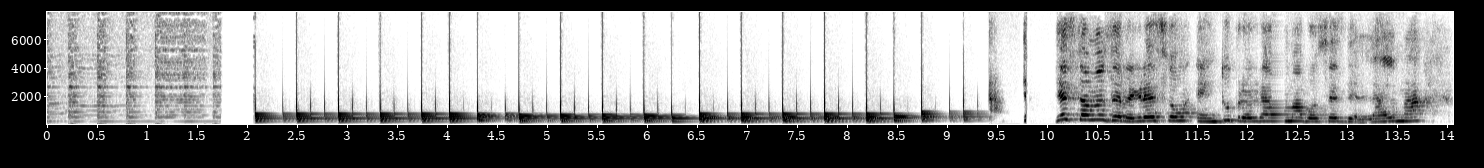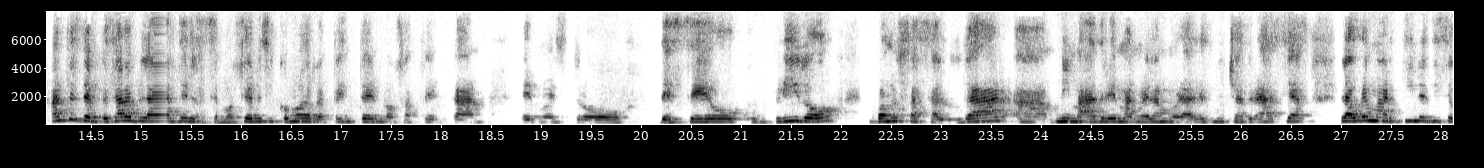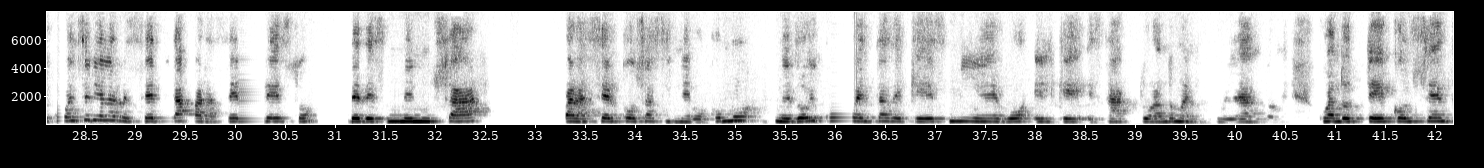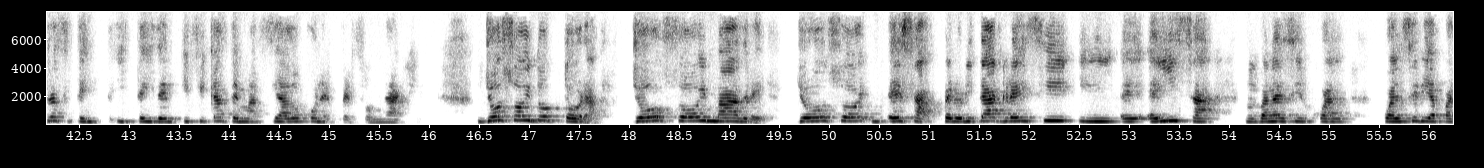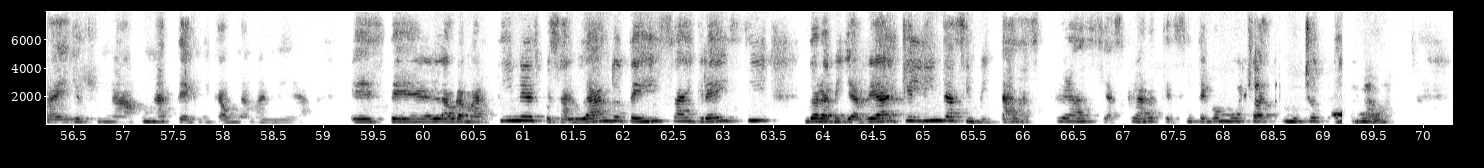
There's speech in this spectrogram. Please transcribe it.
Estamos de regreso en tu programa Voces del Alma. Antes de empezar a hablar de las emociones y cómo de repente nos afectan en nuestro deseo cumplido, vamos a saludar a mi madre, Manuela Morales, muchas gracias. Laura Martínez dice, ¿cuál sería la receta para hacer eso de desmenuzar para hacer cosas sin ego? ¿Cómo me doy cuenta de que es mi ego el que está actuando, manipulándome? Cuando te concentras y te, identificas demasiado con el personaje. Yo soy doctora, yo soy madre, yo soy esa, pero ahorita Gracie y, eh, e Isa nos van a decir cuál, cuál sería para ellos una, una técnica, una manera. Este, Laura Martínez, pues saludándote, Isa y Gracie, Dora Villarreal, qué lindas invitadas, gracias, claro que sí, tengo mucho, mucho tiempo.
